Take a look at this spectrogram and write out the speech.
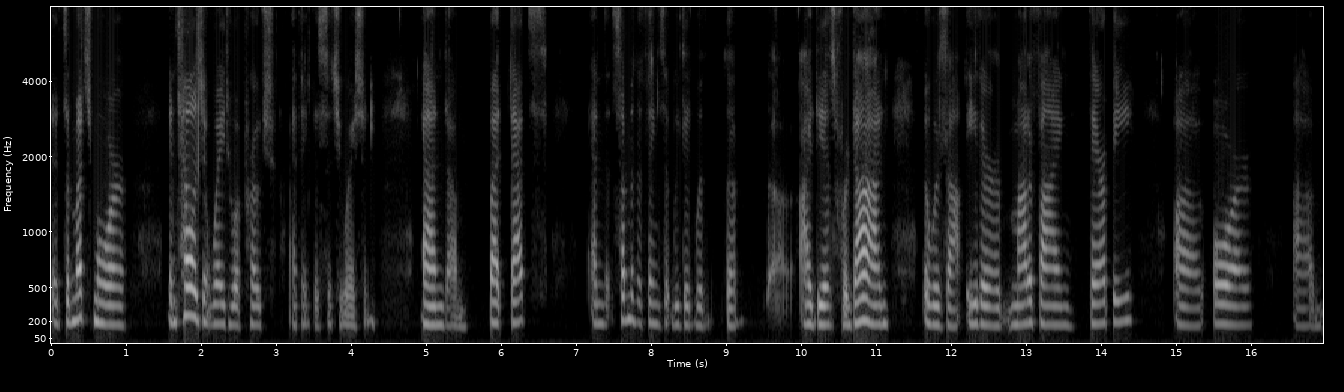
it's a much more intelligent way to approach, I think, the situation. And um, but that's and some of the things that we did with the uh, ideas for Don, it was uh, either modifying therapy uh, or um,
